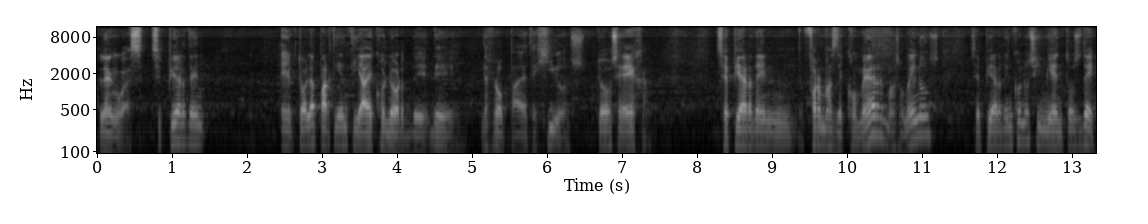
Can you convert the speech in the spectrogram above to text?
lenguas, se pierden eh, toda la parte de identidad de color, de, de ropa, de tejidos, todo se deja. Se pierden formas de comer, más o menos, se pierden conocimientos de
